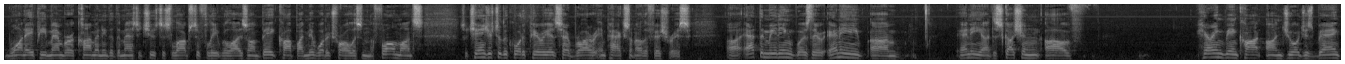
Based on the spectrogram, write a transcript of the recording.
one AP member commenting that the Massachusetts lobster fleet relies on bait caught by midwater trawlers in the fall months, so changes to the quota periods have broader impacts on other fisheries. Uh, At the meeting, was there any, um, any uh, discussion of herring being caught on George's Bank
